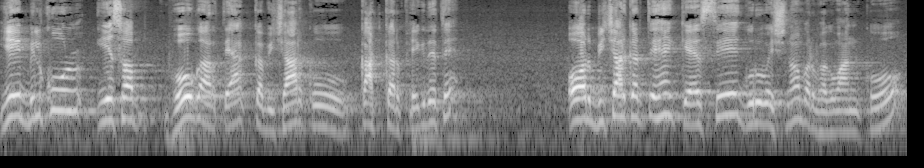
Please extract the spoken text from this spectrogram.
ये बिल्कुल, ये सब भोग और त्याग का विचार को काट कर फेंक देते और विचार करते हैं कैसे गुरु वैष्णव और भगवान को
